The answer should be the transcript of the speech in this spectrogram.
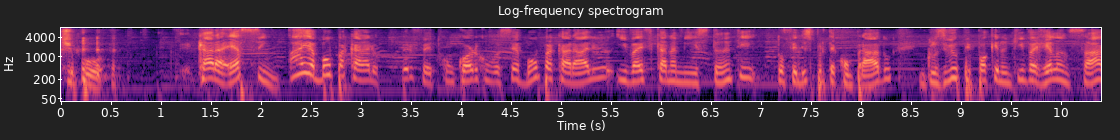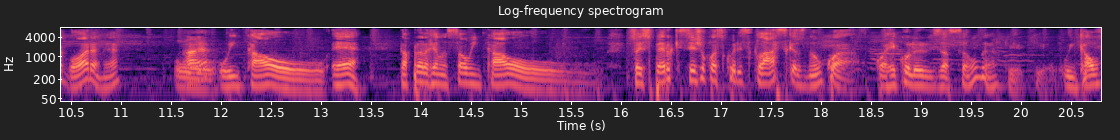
Tipo, cara, é assim. Ah, é bom pra caralho. Perfeito, concordo com você, é bom pra caralho e vai ficar na minha estante. Tô feliz por ter comprado. Inclusive o Pipoca Nankin vai relançar agora, né? O, ah, é? o Incal. É, tá pra relançar o Incal. Só espero que seja com as cores clássicas, não com a, com a recolorização, né? Que, que o Incal,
